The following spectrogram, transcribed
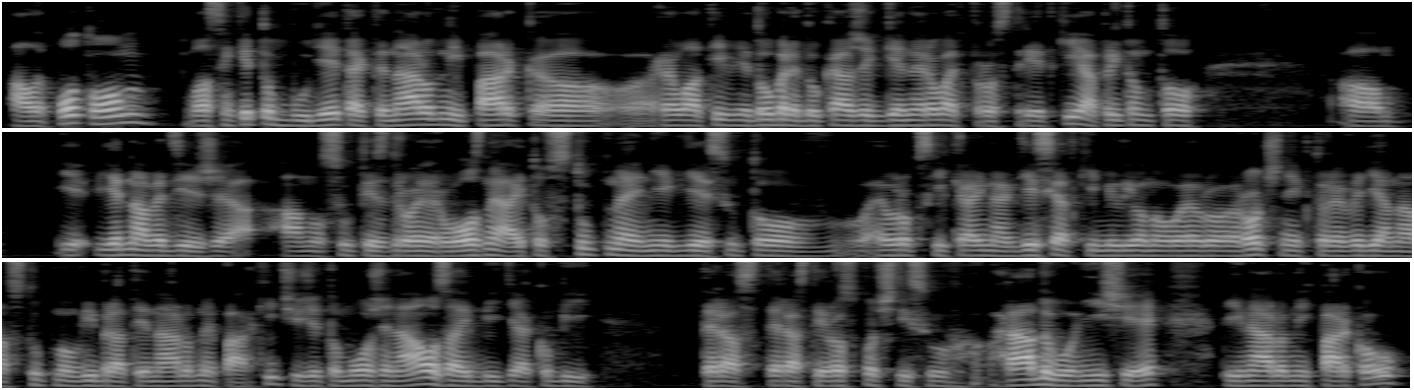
Ale potom, vlastne keď to bude, tak ten Národný park relatívne dobre dokáže generovať prostriedky a pritom to jedna vec je, že áno, sú tie zdroje rôzne, aj to vstupné, niekde sú to v európskych krajinách desiatky miliónov eur ročne, ktoré vedia na vstupnom vybrať tie národné parky, čiže to môže naozaj byť akoby, teraz, teraz tie rozpočty sú hradovo nižšie tých národných parkov,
